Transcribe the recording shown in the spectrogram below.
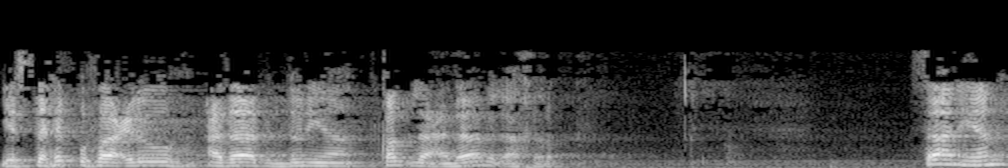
يستحق فاعلوه عذاب الدنيا قبل عذاب الآخرة. ثانيا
